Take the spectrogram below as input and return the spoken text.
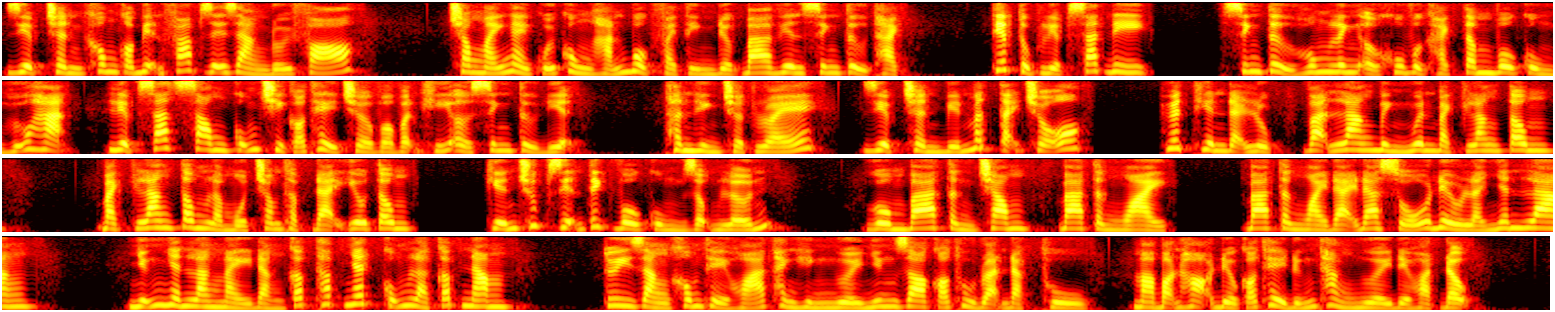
Diệp Trần không có biện pháp dễ dàng đối phó. Trong mấy ngày cuối cùng hắn buộc phải tìm được ba viên sinh tử thạch. Tiếp tục liệp sát đi. Sinh tử hung linh ở khu vực hạch tâm vô cùng hữu hạn, liệp sát xong cũng chỉ có thể chờ vào vận khí ở sinh tử điện. Thân hình chợt lóe, Diệp Trần biến mất tại chỗ. Huyết Thiên Đại Lục, Vạn Lang Bình Nguyên Bạch Lang Tông. Bạch Lang Tông là một trong thập đại yêu tông, kiến trúc diện tích vô cùng rộng lớn, gồm 3 tầng trong, 3 tầng ngoài. 3 tầng ngoài đại đa số đều là nhân lang. Những nhân lang này đẳng cấp thấp nhất cũng là cấp 5. Tuy rằng không thể hóa thành hình người nhưng do có thủ đoạn đặc thù, mà bọn họ đều có thể đứng thẳng người để hoạt động.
